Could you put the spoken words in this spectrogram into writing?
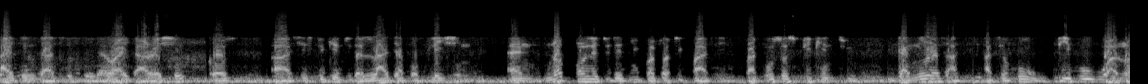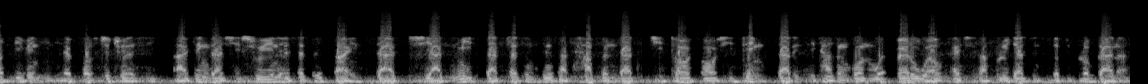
I think that it's in the right direction because uh, she's speaking to the larger population and not only to the New Patriotic Party, but also speaking to Ghanaians as, as a whole, people who are not even in her constituency. I think that she's showing a certain sign that she admits that certain things have happened that she thought or she thinks that it, it hasn't gone well, very well, and she's apologizing to the people of Ghana.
